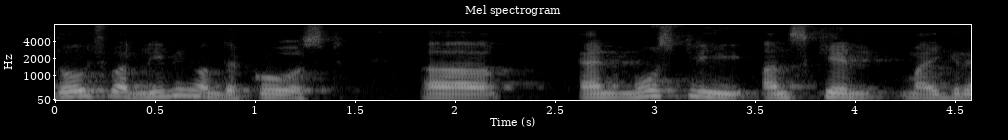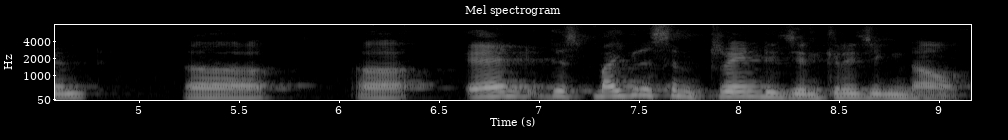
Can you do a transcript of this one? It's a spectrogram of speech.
those who are living on the coast and mostly unskilled migrant, and this migration trend is increasing now.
